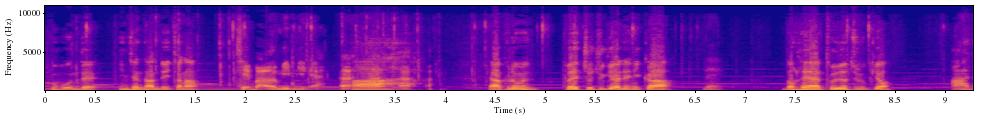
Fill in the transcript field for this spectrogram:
그거 뭔데? 인챈트 안 돼 있잖아 제 마음입니다. 아. 야 그러면 배추 죽여야 되니까 네. 너 내가 돌려줄겨? 아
